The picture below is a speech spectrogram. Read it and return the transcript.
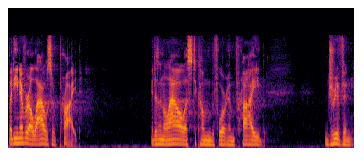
but he never allows our pride. It doesn't allow us to come before him pride driven.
